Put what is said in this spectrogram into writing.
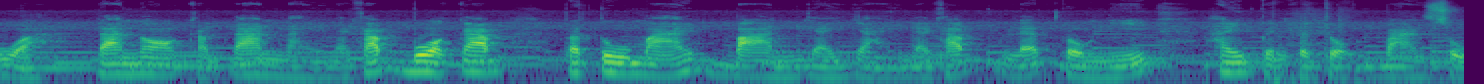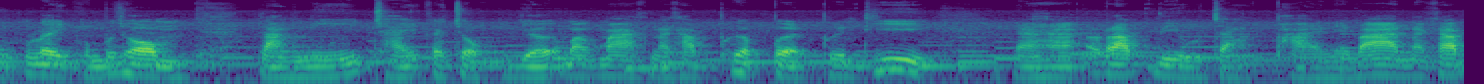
ัวด้านนอกกับด้านในนะครับ บวกกับ ประตูไม้บานใหญ่ๆนะครับ และตรงนี้ให้เป็นกระจกบานสูงเลยคุณผู้ชม หลังนี้ใช้กระจกเยอะมากๆนะครับ เพื่อเปิดพื้นที่นะฮะรับวิวจากภายในบ้านนะครับ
